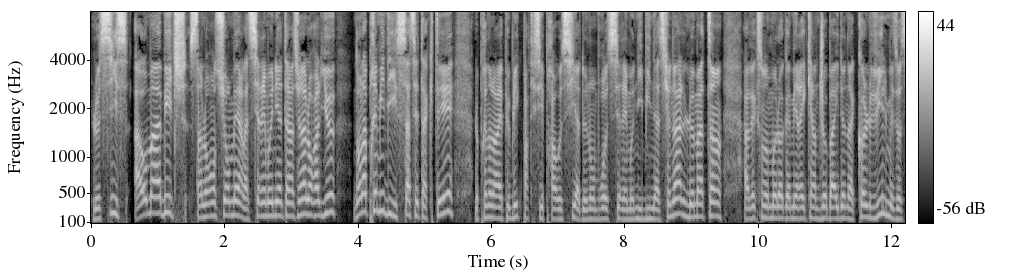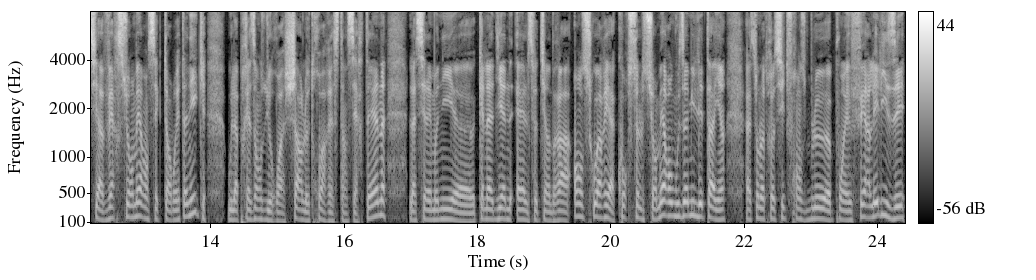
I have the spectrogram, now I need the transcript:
Le 6 à Omaha Beach Saint-Laurent-sur-Mer, la cérémonie internationale aura lieu dans l'après-midi. Ça, c'est acté. Le président de la République participera aussi à de nombreuses cérémonies binationales. Le matin, avec son homologue américain Joe Biden à Colville, mais aussi à Vers-sur-Mer en secteur britannique, où la présence du roi Charles III reste incertaine. La cérémonie euh, canadienne, elle, se tiendra en soirée à Courseul-sur-Mer. On vous a mis le détail hein, sur notre site francebleu.fr. L'Elysée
